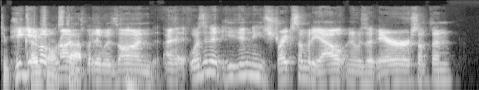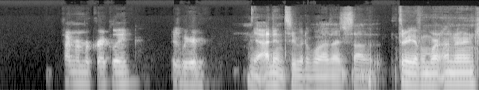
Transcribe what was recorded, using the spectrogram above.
Dude, He gave Cubs up runs, stop. but it was on. Uh, wasn't it? He didn't he strike somebody out, and it was an error or something. If I remember correctly, it was weird. Yeah, I didn't see what it was. I just saw three of them were unearned.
